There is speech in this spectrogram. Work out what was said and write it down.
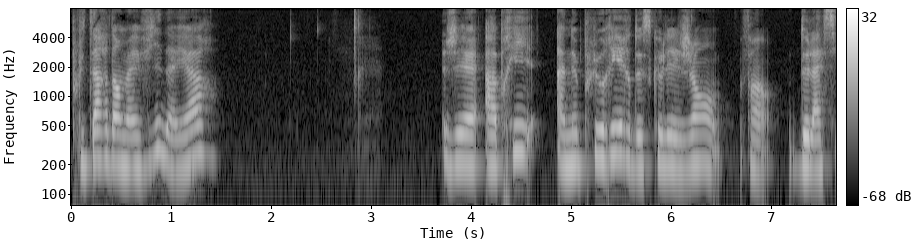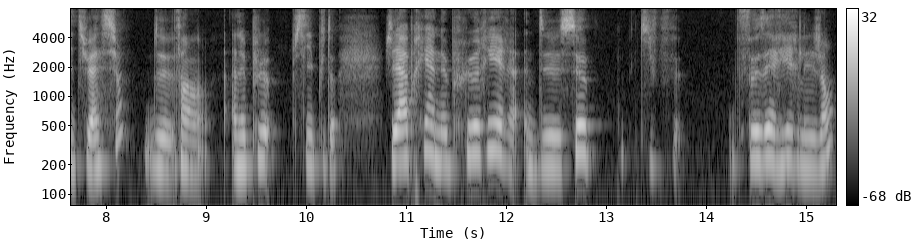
Plus tard dans ma vie, d'ailleurs, j'ai appris à ne plus rire de ce que les gens, enfin, de la situation, de, enfin, à ne plus, si plutôt, j'ai appris à ne plus rire de ceux qui faisaient rire les gens,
